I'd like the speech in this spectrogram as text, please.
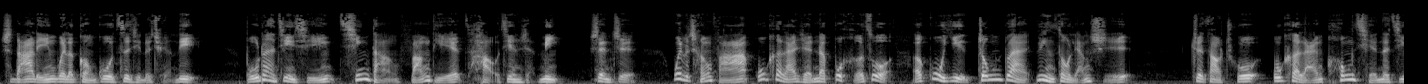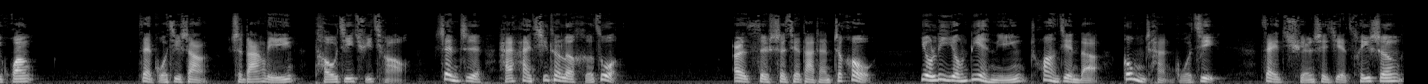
史达林为了巩固自己的权力，不断进行清党、防谍、草菅人命，甚至为了惩罚乌克兰人的不合作而故意中断运送粮食，制造出乌克兰空前的饥荒。在国际上，史达林投机取巧，甚至还和希特勒合作。二次世界大战之后。又利用列宁创建的共产国际，在全世界催生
